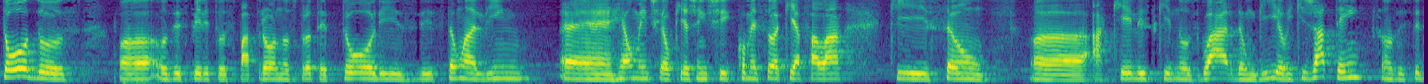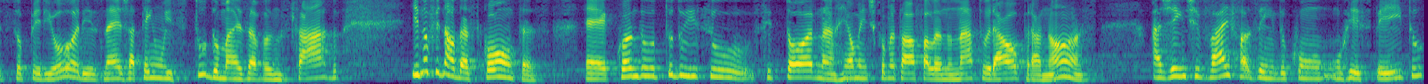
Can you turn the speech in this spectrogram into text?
todos uh, os espíritos patronos, protetores, estão ali. É, realmente é o que a gente começou aqui a falar, que são Uh, aqueles que nos guardam, guiam e que já têm, são os espíritos superiores, né? já têm um estudo mais avançado. E no final das contas, é, quando tudo isso se torna realmente, como eu estava falando, natural para nós, a gente vai fazendo com o respeito,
